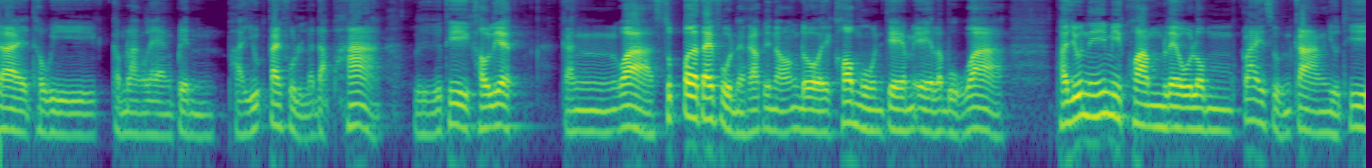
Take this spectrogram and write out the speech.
ได้ทวีกำลังแรงเป็นพายุใต้ฝุ่นระดับ 5 หรือที่เขาเรียกกันว่าซุปเปอร์ไต้ฝุ่นนะครับพี่น้องโดยข้อมูล JMA ระบุว่า พายุนี้มีความเร็วลมใกล้ศูนย์กลางอยู่ที่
